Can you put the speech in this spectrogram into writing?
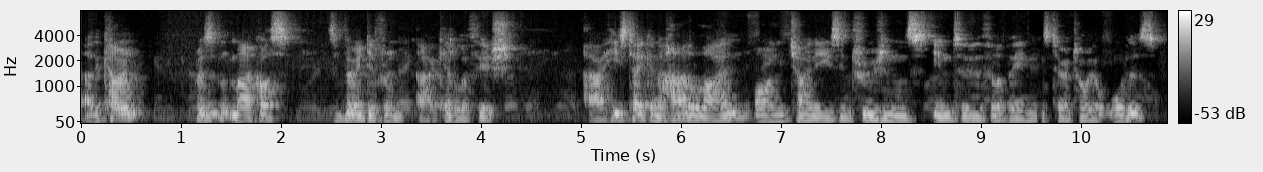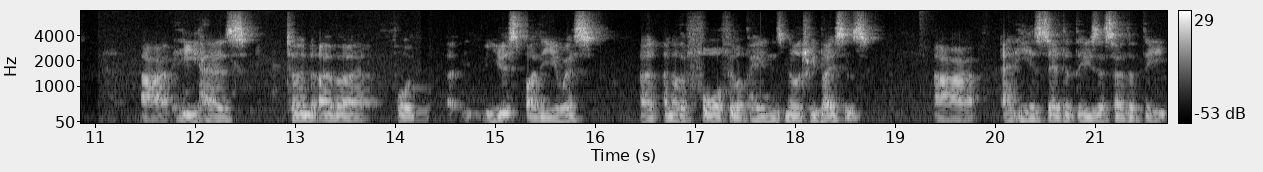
Uh, the current president, Marcos, is a very different uh, kettle of fish. Uh, he's taken a harder line on Chinese intrusions into the Philippines' territorial waters. Uh, he has turned over for uh, use by the US uh, another four Philippines military bases. Uh, and he has said that these are so that the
